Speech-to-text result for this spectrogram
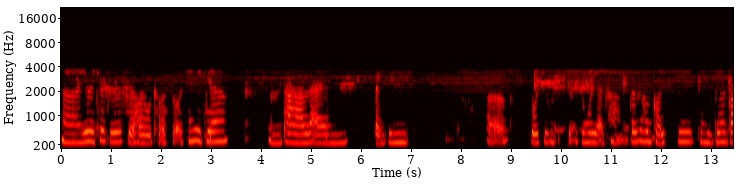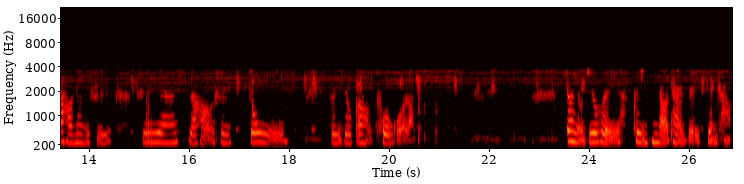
嗯，因为确实是很有特色。前几天，嗯，他来北京，呃。做巡巡巡回演唱，但是很可惜，前几天刚好那个是十一月四号是周五，所以就刚好错过了。希望有机会可以听到他的现场。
